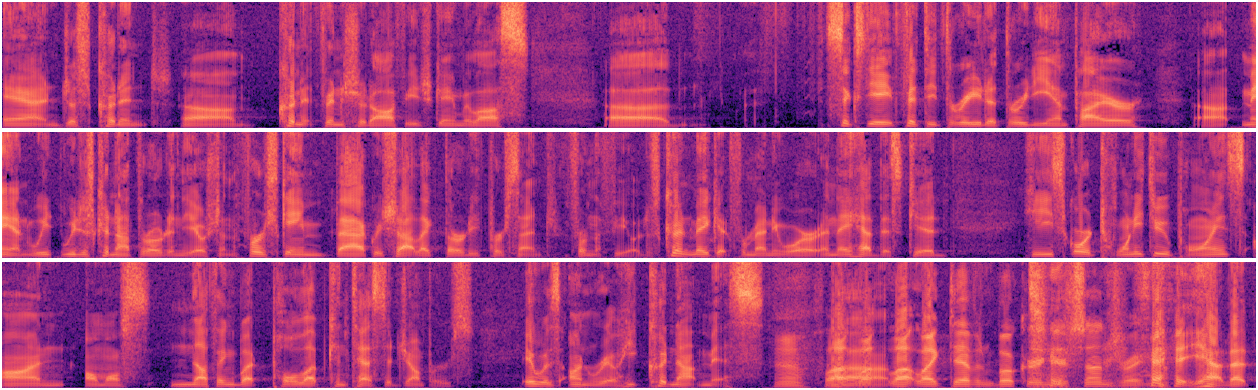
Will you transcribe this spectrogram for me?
and just couldn't um, couldn't finish it off. Each game we lost uh, 68-53 to 3D Empire. Uh, man, we, we just could not throw it in the ocean. The first game back, we shot like 30% from the field. Just couldn't make it from anywhere. And they had this kid. He scored 22 points on almost nothing but pull up contested jumpers. It was unreal. He could not miss. Yeah, a lot, Uh, lot, lot like Devin Booker and your sons right now. yeah, that.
